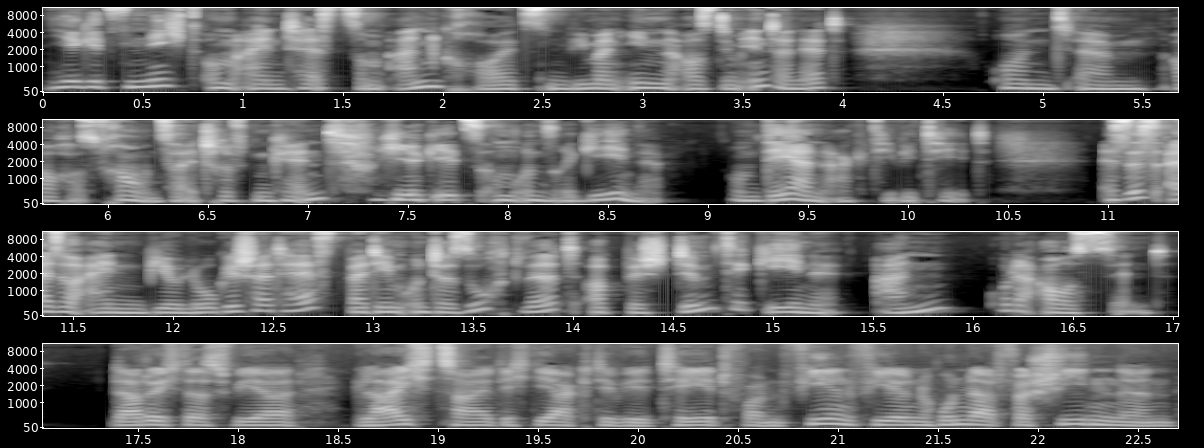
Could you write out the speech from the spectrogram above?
hier geht's nicht um einen Test zum Ankreuzen, wie man ihn aus dem Internet und ähm, auch aus Frauenzeitschriften kennt. Hier geht's um unsere Gene um deren Aktivität. Es ist also ein biologischer Test, bei dem untersucht wird, ob bestimmte Gene an oder aus sind. Dadurch, dass wir gleichzeitig die Aktivität von vielen, vielen hundert verschiedenen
